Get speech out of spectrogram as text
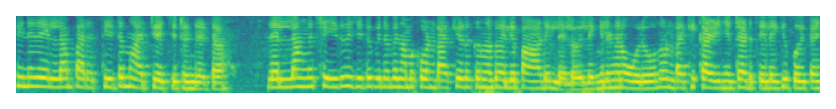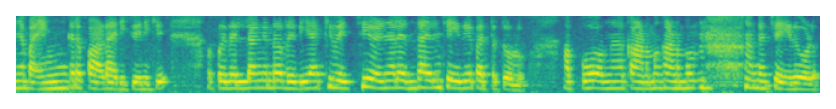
പിന്നെ ഇതെല്ലാം പരത്തിയിട്ട് മാറ്റി വെച്ചിട്ടുണ്ട് കേട്ടോ. ഇതെല്ലാം അങ്ങ് ചെയ്ത് വെച്ചിട്ട് പിന്നെ നമുക്ക് ഉണ്ടാക്കിയെടുക്കുന്നതുകൊണ്ട് വലിയ പാടില്ലല്ലോ. അല്ലെങ്കിൽ ഇങ്ങനെ ഓരോന്നും ഉണ്ടാക്കി കഴിഞ്ഞിട്ട് അടുത്തേക്ക് പോയി കഴിഞ്ഞാൽ ഭയങ്കര പാടായിരിക്കും എനിക്ക്. അപ്പോൾ ഇതെല്ലാം ഇങ്ങനെ റെഡിയാക്കി വെച്ച് കഴിഞ്ഞാൽ എന്തായാലും ചെയ്തേ പറ്റത്തുള്ളൂ. അപ്പോൾ അങ്ങ് കാണുമ്പോൾ കാണുമ്പം അങ്ങ് ചെയ്തോളും.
